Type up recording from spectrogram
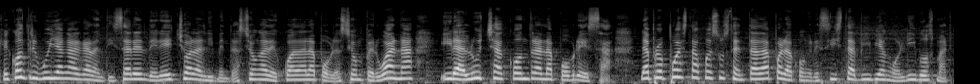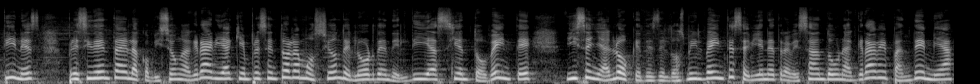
que contribuyan a garantizar el derecho a la alimentación adecuada a la población peruana y la lucha contra la pobreza. La propuesta fue sustentada por la congresista Vivian Olivos Martínez, presidenta de la Comisión Agraria, quien presentó la moción del orden del día 120 y señaló que desde el 2020 se viene atravesando una grave pandemia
